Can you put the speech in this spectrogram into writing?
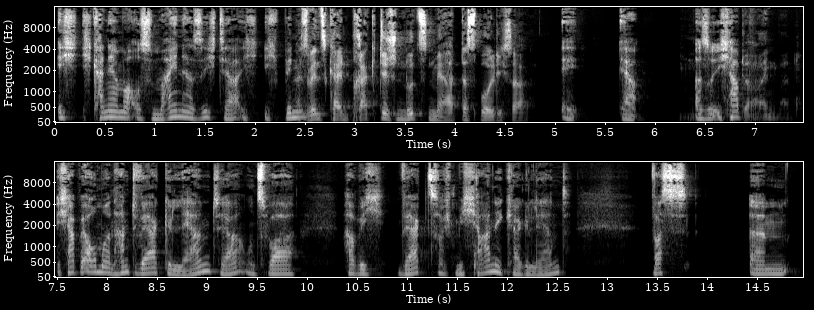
ich, ich kann ja mal aus meiner Sicht, ja, ich, ich bin, Also wenn es keinen praktischen Nutzen mehr hat, das wollte ich sagen. ey, ja, also ich habe ich habe ja auch mal ein Handwerk gelernt, ja, und zwar habe ich Werkzeugmechaniker gelernt, was ähm,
